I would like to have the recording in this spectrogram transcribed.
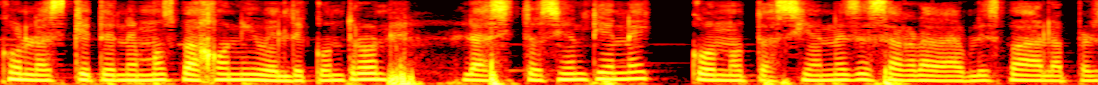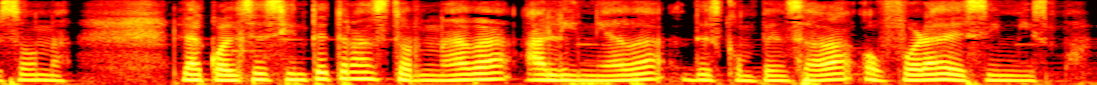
con las que tenemos bajo nivel de control. La situación tiene connotaciones desagradables para la persona, la cual se siente trastornada, alineada, descompensada o fuera de sí misma.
